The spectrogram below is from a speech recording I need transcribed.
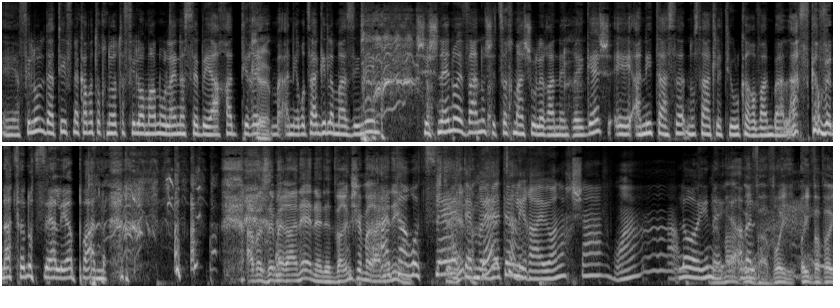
אה, אפילו לדעתי לפני כמה תוכניות אפילו אמרנו אולי נעשה ביחד. תראה, כן. אני רוצה להגיד למאזינים ששנינו הבנו שצריך משהו לרענן רגש. אה, אני טסה, נוסעת לטיול קרוון באלסקה ונתן נוסע ליפן. אבל זה מרענן, אלה דברים שמרעננים. אתה רוצה. אתם. הבאתם לי רעיון עכשיו? וואו. לא, הנה, אבל... אוי ואבוי, אוי ואבוי,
